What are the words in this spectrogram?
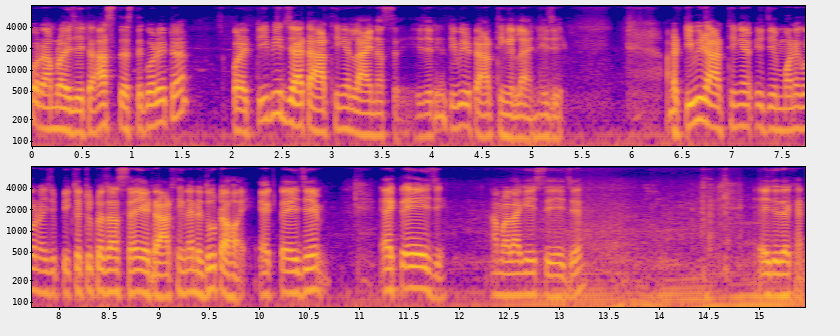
পরে আমরা এই যে এটা আস্তে আস্তে করে এটা, পরে টিভির যে একটা আর্থিংয়ের লাইন আছে, এই যে টিভির একটা আর্থিংয়ের লাইন এই যে। আর টিভির আর্থিংয়ে এই যে মনে করেন এই যে পিকচার টিউবটা আছে, এটা আর্থিং লাইনে দুটো হয়। একটা এই যে, একটা এই যে আমরা লাগিয়েছি এই যে এই যে দেখেন,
